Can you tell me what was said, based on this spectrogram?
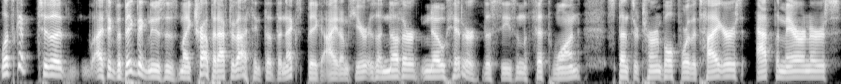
Let's get to the, I think the big, big news is Mike Trout. But after that, I think that the next big item here is another no hitter this season, the fifth one. Spencer Turnbull for the Tigers at the Mariners.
